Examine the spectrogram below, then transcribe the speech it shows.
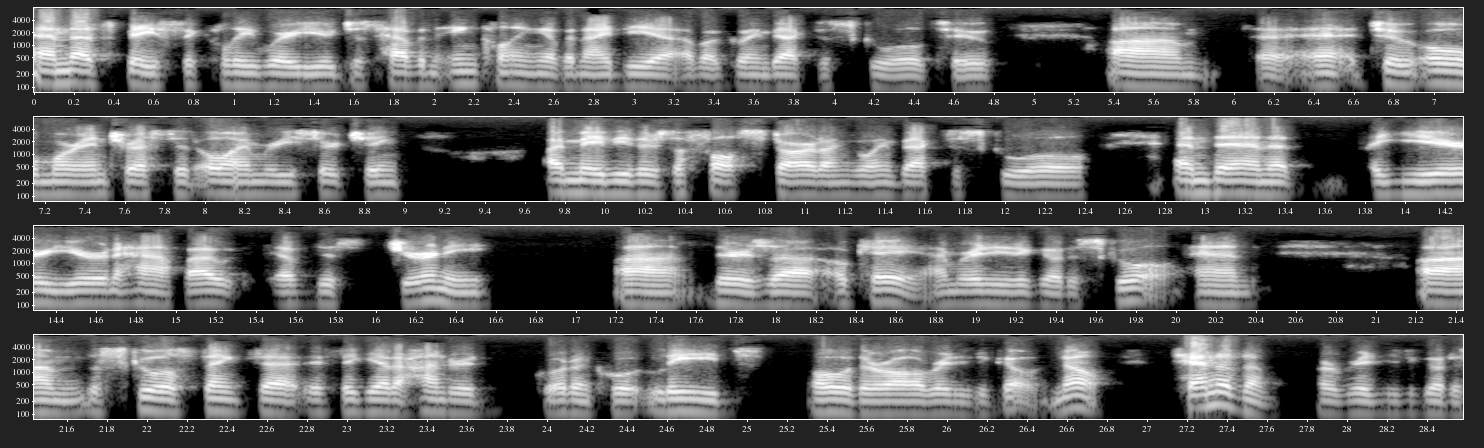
and that's basically where you just have an inkling of an idea about going back to school to um, uh, to oh more interested oh I'm researching I maybe there's a false start on going back to school. And then at a year year and a half out of this journey uh, there's a okay I'm ready to go to school. And um, the schools think that if they get a hundred quote unquote leads oh they're all ready to go. No 10 of them are ready to go to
